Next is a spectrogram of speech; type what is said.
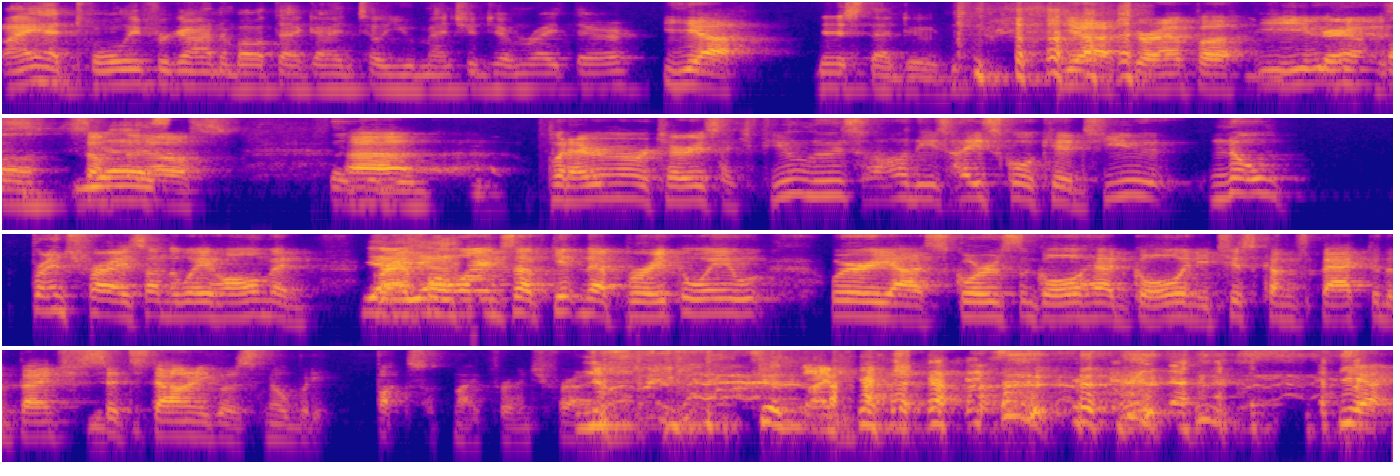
I had totally forgotten about that guy until you mentioned him right there. yeah, Missed that dude. yeah, Grandpa. He, he Grandpa, was something yes. else. Uh, but I remember Terry's like, if you lose all these high school kids, you no French fries on the way home, and yeah, Grandpa yeah. winds up getting that breakaway where he uh, scores the goal, had goal, and he just comes back to the bench, sits down, and he goes, "Nobody fucks with my French fries." No, to my franchise. yeah,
